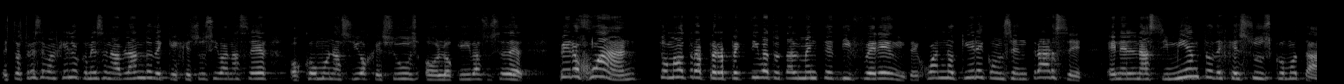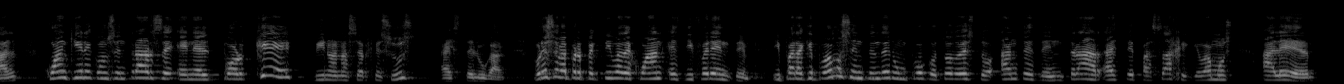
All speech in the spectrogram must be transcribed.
Estos tres evangelios comienzan hablando de que Jesús iba a nacer o cómo nació Jesús o lo que iba a suceder. Pero Juan toma otra perspectiva totalmente diferente. Juan no quiere concentrarse en el nacimiento de Jesús como tal. Juan quiere concentrarse en el por qué vino a nacer Jesús a este lugar. Por eso la perspectiva de Juan es diferente. Y para que podamos entender un poco todo esto antes de entrar a este pasaje que vamos a leer,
